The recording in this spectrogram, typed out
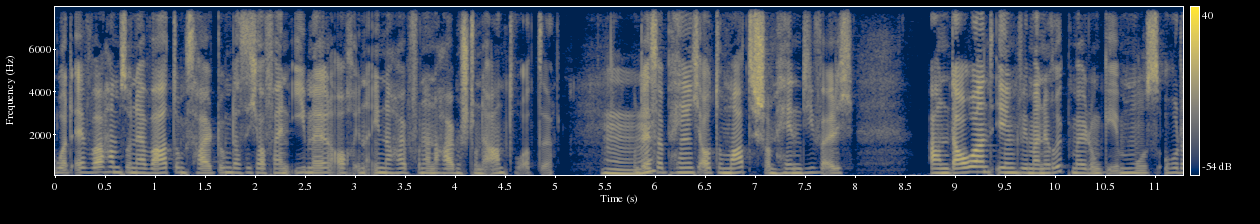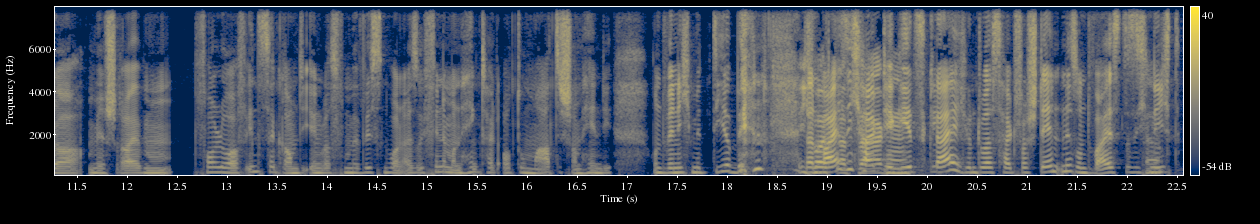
whatever, haben so eine Erwartungshaltung, dass ich auf ein E-Mail auch in, innerhalb von einer halben Stunde antworte. Und deshalb hänge ich automatisch am Handy, weil ich andauernd irgendwie meine Rückmeldung geben muss oder mir schreiben Follower auf Instagram, die irgendwas von mir wissen wollen. Also ich finde, man hängt halt automatisch am Handy. Und wenn ich mit dir bin, Ich dann wollte weiß ich halt, dir sagen- geht's gleich und du hast halt Verständnis und weißt, dass ich nicht,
